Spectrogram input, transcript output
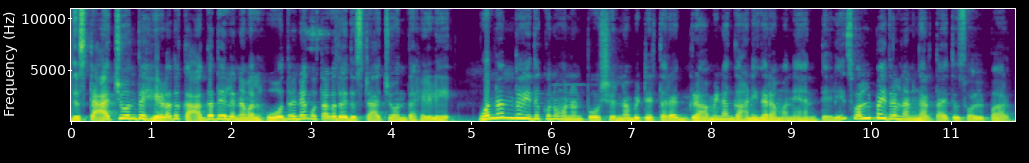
ಇದು ಸ್ಟ್ಯಾಚು ಅಂತ ಹೇಳೋದಕ್ಕಾಗೋದೇ ಇಲ್ಲ. ನಾವು ಅಲ್ಲಿ ಹೋದ್ರೇ ಗೊತ್ತಾಗೋದು ಇದು ಸ್ಟ್ಯಾಚು ಅಂತ ಹೇಳಿ. ಒಂದೊಂದು ಇದಕ್ಕೂ ಒಂದೊಂದು ಪೋರ್ಷನ್ನ ಬಿಟ್ಟಿರ್ತಾರೆ. ಗ್ರಾಮೀಣ ಗಾಣಿಗರ ಮನೆ ಅಂತೇಳಿ ಸ್ವಲ್ಪ ಇದ್ರಲ್ಲಿ ನನಗೆ ಅರ್ಥ ಆಯಿತು ಸ್ವಲ್ಪ ಅರ್ಥ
